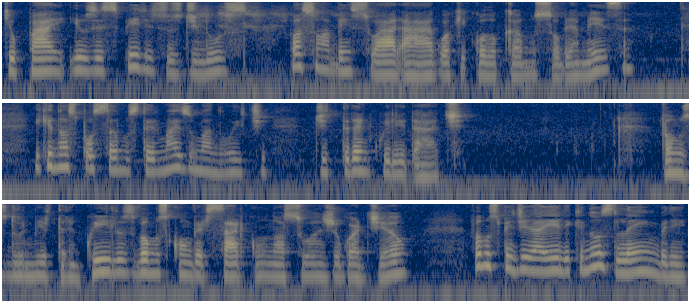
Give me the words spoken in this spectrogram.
Que o Pai e os Espíritos de luz possam abençoar a água que colocamos sobre a mesa e que nós possamos ter mais uma noite de tranquilidade. Vamos dormir tranquilos, vamos conversar com o nosso anjo guardião, vamos pedir a ele que nos lembre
